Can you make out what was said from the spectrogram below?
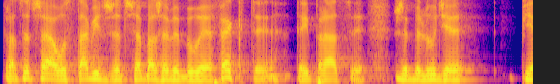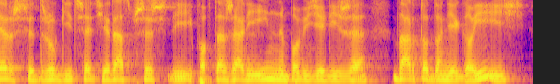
Pracę trzeba ustawić, że trzeba, żeby były efekty tej pracy, żeby ludzie pierwszy, drugi, trzeci raz przyszli i powtarzali i innym powiedzieli, że warto do niego iść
